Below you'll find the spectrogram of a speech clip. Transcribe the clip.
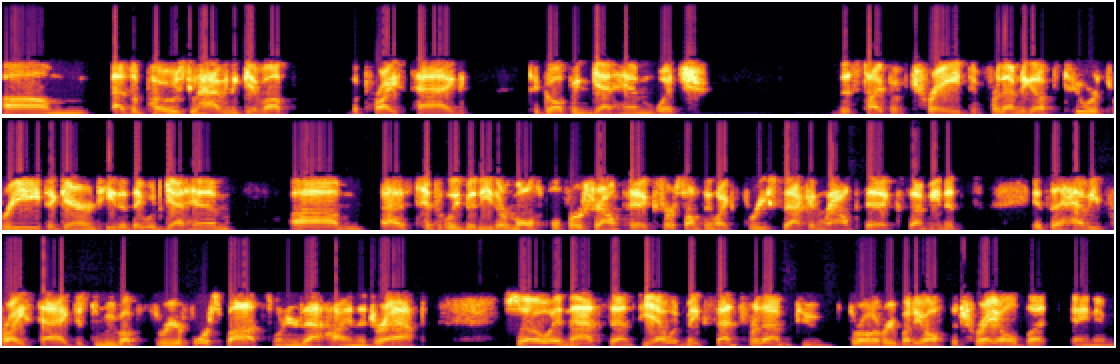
um, as opposed to having to give up the price tag to go up and get him, which this type of trade for them to get up to two or three to guarantee that they would get him um, has typically been either multiple first round picks or something like three second round picks. I mean, it's it's a heavy price tag just to move up three or four spots when you're that high in the draft. So in that sense, yeah, it would make sense for them to throw everybody off the trail. But I mean,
